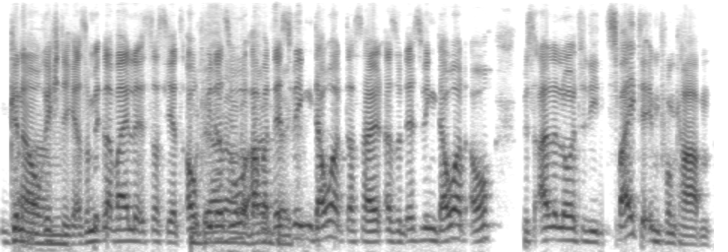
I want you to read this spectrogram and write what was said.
genau, ähm, richtig. Also mittlerweile ist das jetzt auch wieder so, aber deswegen dauert das halt, also deswegen dauert auch, bis alle Leute die zweite Impfung haben,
